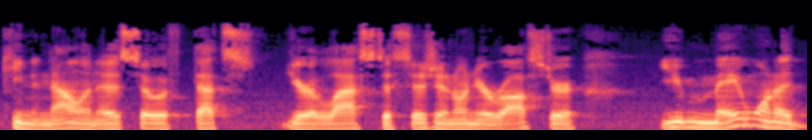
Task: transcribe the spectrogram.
Keenan Allen is. So if that's your last decision on your roster, you may want to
